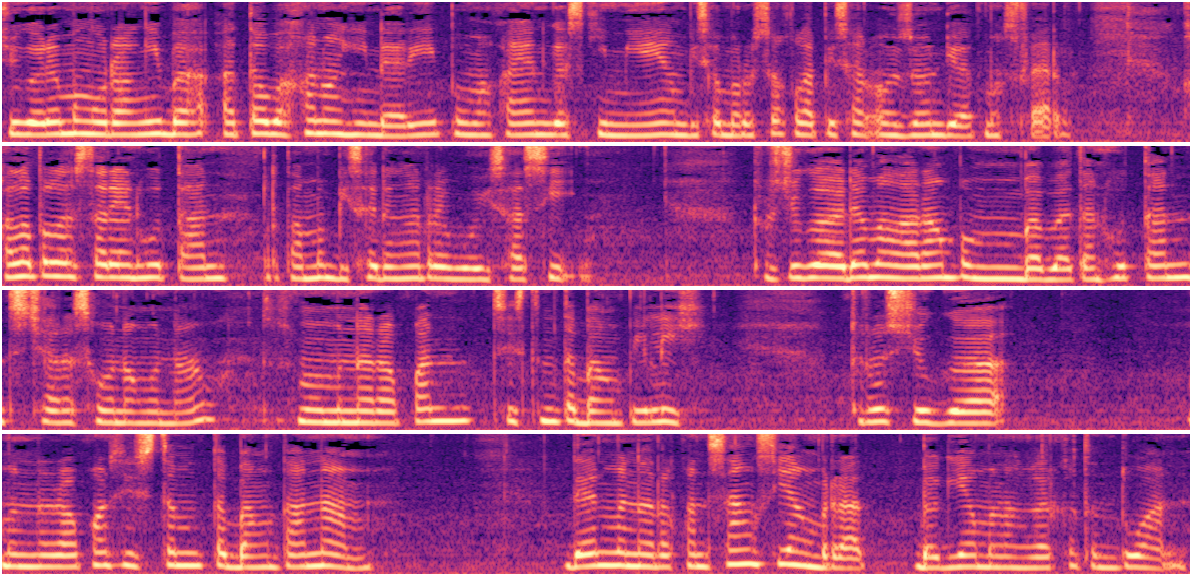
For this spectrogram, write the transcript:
juga ada mengurangi bah atau bahkan menghindari pemakaian gas kimia yang bisa merusak lapisan ozon di atmosfer. Kalau pelestarian hutan, pertama bisa dengan reboisasi. Terus juga ada melarang pembabatan hutan secara sewenang-wenang, terus menerapkan sistem tebang pilih. Terus juga menerapkan sistem tebang tanam dan menerapkan sanksi yang berat bagi yang melanggar ketentuan.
